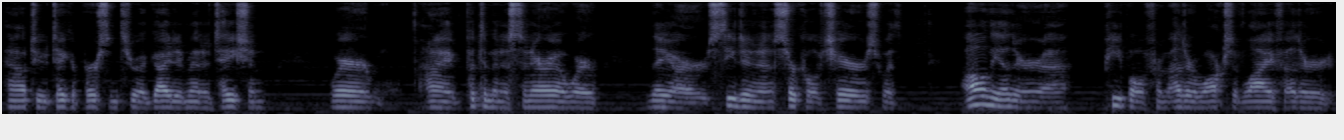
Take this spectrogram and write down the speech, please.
how to take a person through a guided meditation where I put them in a scenario where they are seated in a circle of chairs with all the other uh, people from other walks of life, other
